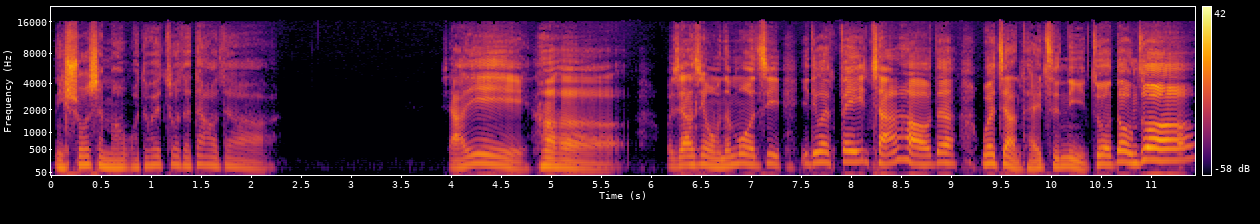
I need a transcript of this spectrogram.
你说什么我都会做得到的。小易，呵呵，我相信我们的默契一定会非常好的。我讲台词，你做动作，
